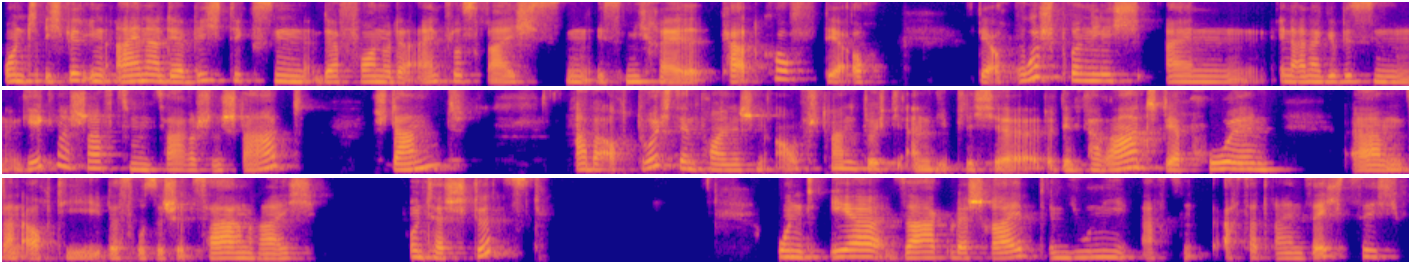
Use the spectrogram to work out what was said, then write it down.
Und ich will Ihnen einer der wichtigsten davon oder einflussreichsten ist Michael Kartkow, der auch, der auch ursprünglich ein, in einer gewissen Gegnerschaft zum zarischen Staat stand, aber auch durch den polnischen Aufstand, durch die angebliche, den Verrat der Polen, ähm, dann auch die, das russische Zarenreich unterstützt. Und er sagt oder schreibt im Juni 18, 1863,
